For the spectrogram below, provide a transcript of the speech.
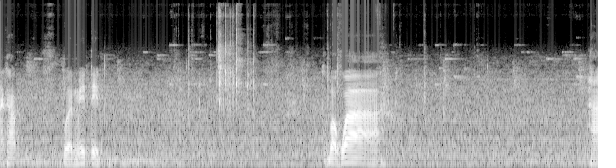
นะครับ เปิดไม่ติดเขาบอกว่า หา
